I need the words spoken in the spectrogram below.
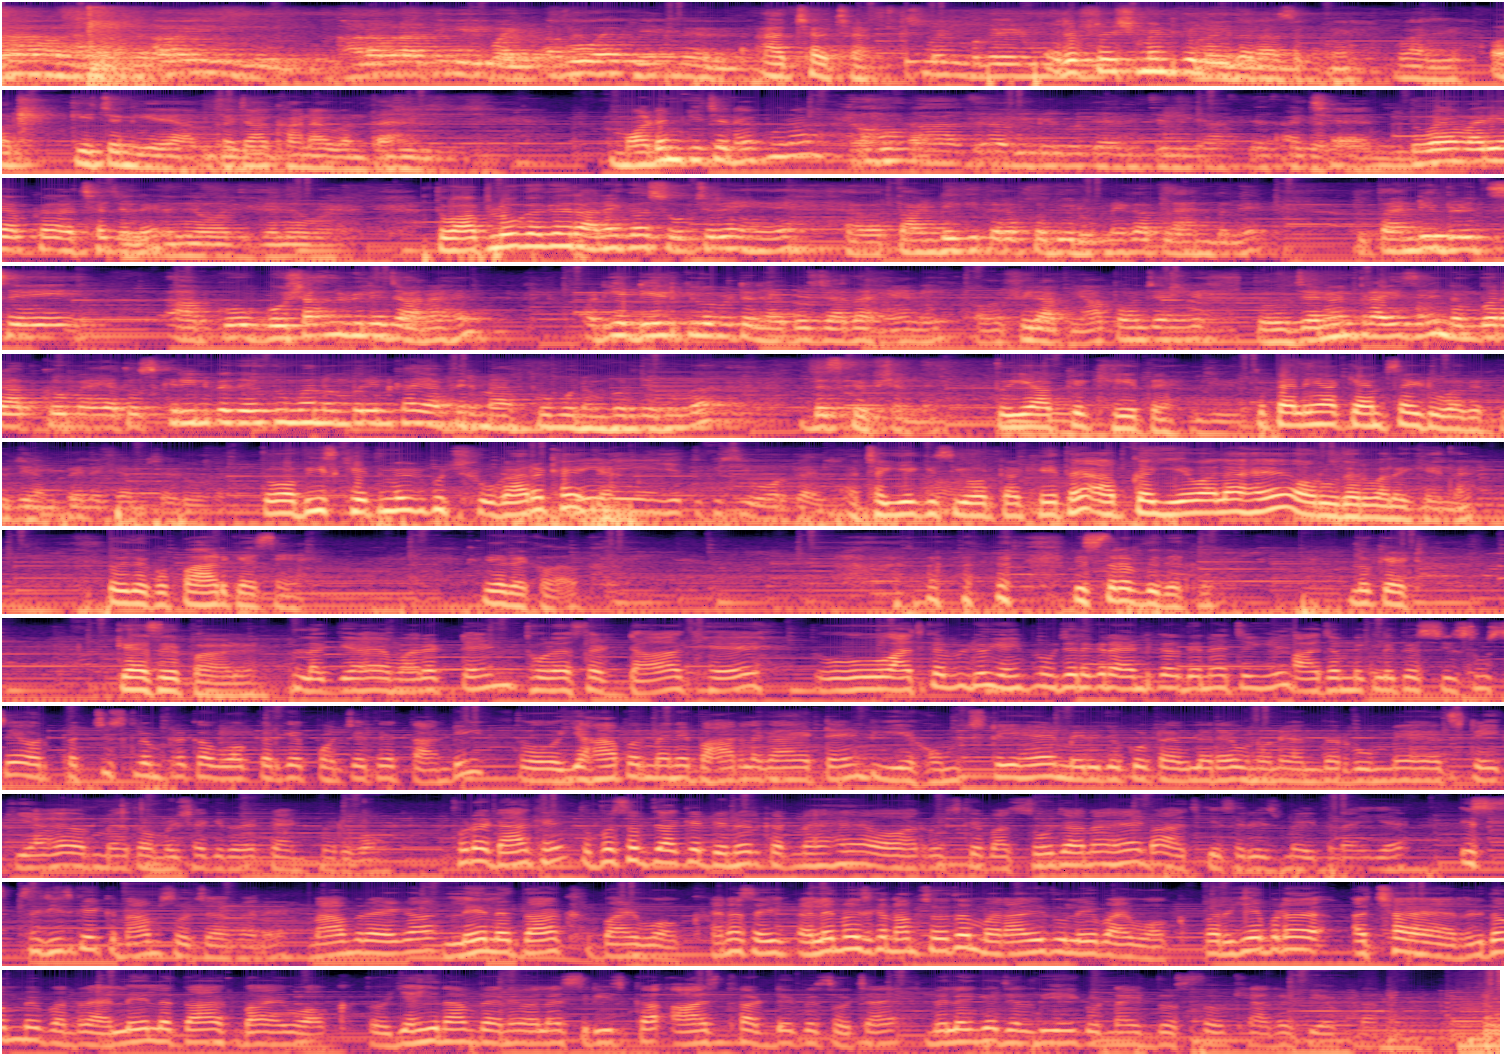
खाना बनाती मेरी वाइफ अब वो है खेत में अच्छा अच्छा। रिफ्रेशमेंट के लिए इधर आ सकते हैं। वाह जी। और किचन ये है आपका जहाँ खाना बनता है। मॉडर्न किचन है पूरा? हाँ, आस्ते अच्छा दुआ हमारी आपका अच्छा चले। धन्यवाद धन्यवाद। तो आप लोग अगर आने का सोच रहे हैं तांडी की तरफ़ कभी रुकने का प्लान बने तो तांडी ब्रिज से आपको गोशाल विलेज आना है और ये डेढ़ किलोमीटर है बस ज़्यादा है नहीं और फिर आप यहाँ पहुँच जाएँगे। तो जेनुइन प्राइस है नंबर आपको मैं या तो स्क्रीन पे दे दूँगा नंबर इनका या फिर मैं आपको वो नंबर दे दूँगा डिस्क्रिप्शन में। तो ये आपके खेत हैं। जी। तो पहले यहाँ कैंप साइट हुआ करते थे। पहले कैंप साइड होगा तो अभी इस खेत में भी कुछ उगा रखा है क्या? नहीं ये तो किसी और का है अच्छा ये किसी और का खेत है। आपका ये वाला है और उधर वाले खेत है। तो ये देखो पहाड़ कैसे हैं। ये देखो आप। इस तरफ़ भी देखो। लुक एट कैसे पहाड़ है? लग गया है हमारा टेंट थोड़ा सा डार्क है। तो आज का वीडियो यहीं पे मुझे लग रहा है एंड कर देना चाहिए। आज हम निकले थे सिसु से और 25 किलोमीटर का वॉक करके पहुँचे थे तांडी। तो यहाँ पर मैंने बाहर लगाया टेंट ये होम स्टे है। मेरे जो को ट्रेवलर है, उन्होंने अंदर रूम में स्टे किया है और मैं तो हमेशा की तरह टेंट में रुका हूँ थोड़ा डार्क है तो बस अब जाके डिनर करना है और उसके बाद सो जाना है। आज की सीरीज़ में इतना ही है। इस सीरीज़ का एक नाम सोचा है मैंने। नाम रहेगा ले लद्दाख बाय वॉक है ना सही? पहले मैं इसका नाम सोचा था, Manali to Leh by walk पर ये बड़ा अच्छा है रिदम में बन रहा है। ले लद्दाख बाय वॉक तो यही नाम रहने वाला सीरीज़ का। आज थर्ड डे पे सोचा है। मिलेंगे जल्दी ही। गुड नाइट दोस्तों। ख्याल रखिए अपना।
